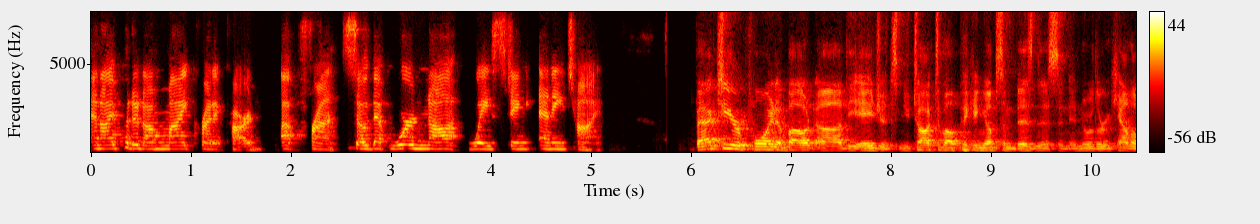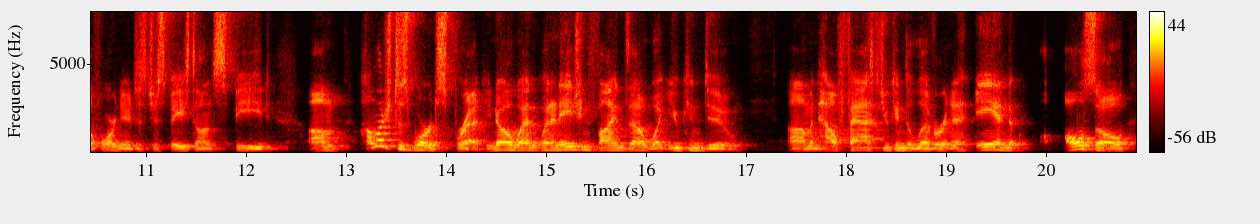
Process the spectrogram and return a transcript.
and I put it on my credit card up front so that we're not wasting any time. Back to your point about uh, the agents, and you talked about picking up some business in, in Northern California just, just based on speed. Um, how much does word spread? You know, when, when an agent finds out what you can do um, and how fast you can deliver, and, and also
